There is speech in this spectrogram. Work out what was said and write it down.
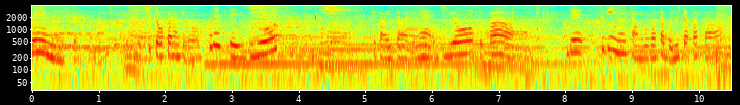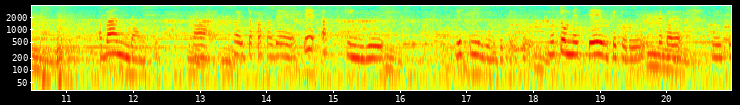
レーメントかな、ちょっと分からんけどこれって需要って書いてあるね。需要とかで次の単語が多分豊かさ。アバンダンスとかが豊かさででアスキングレシービングって求めて受け取る。だから、えー、と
